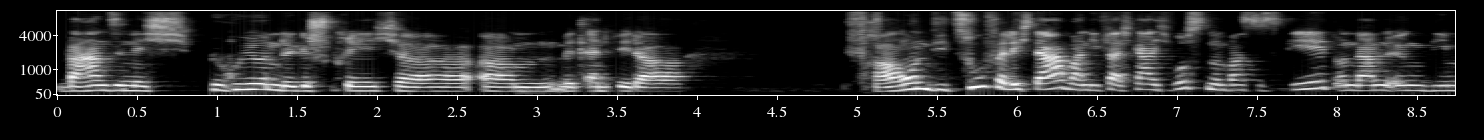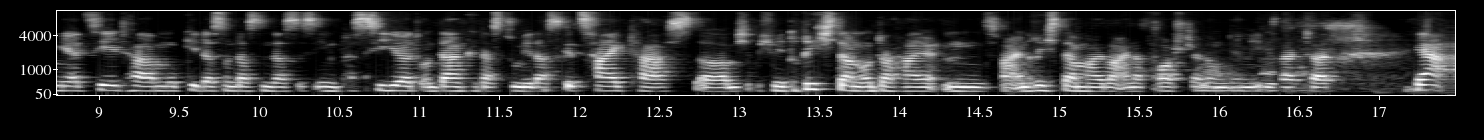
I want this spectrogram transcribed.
wahnsinnig berührende Gespräche ähm, mit entweder Frauen, die zufällig da waren, die vielleicht gar nicht wussten, um was es geht und dann irgendwie mir erzählt haben, okay, das und das und das ist ihnen passiert und danke, dass du mir das gezeigt hast. Ähm, ich habe mich mit Richtern unterhalten. Es war ein Richter mal bei einer Vorstellung, der mir gesagt hat, ja,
